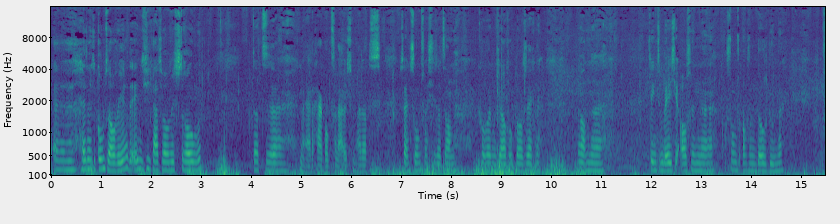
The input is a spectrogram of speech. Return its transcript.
Het, het komt wel weer, de energie gaat wel weer stromen. Dat, nou ja, daar ga ik ook vanuit. Maar dat zijn soms, als je dat dan, ik hoor mezelf ook wel zeggen, dan uh, klinkt een beetje als een, uh, als, soms als een dooddoener. Uh,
